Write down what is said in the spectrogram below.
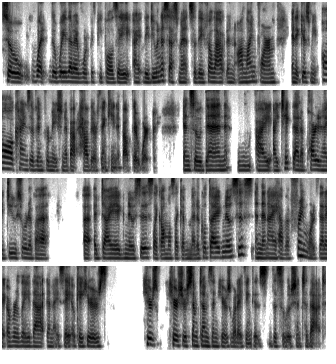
So what the way that I work with people is they I, they do an assessment, so they fill out an online form, and it gives me all kinds of information about how they're thinking about their work. And so then I I take that apart and I do sort of a a, a diagnosis, like almost like a medical diagnosis, and then I have a framework that I overlay that, and I say, okay, here's here's here's your symptoms and here's what i think is the solution to that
